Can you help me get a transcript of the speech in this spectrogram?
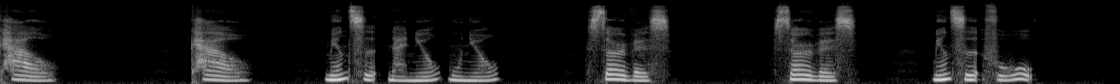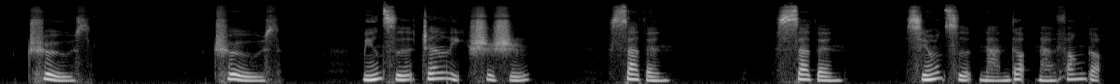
；cow，cow，名词奶牛、母牛；service。Service，名词，服务。Truth，truth，名词，真理、事实。Southern，southern，形容词，南的、南方的。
